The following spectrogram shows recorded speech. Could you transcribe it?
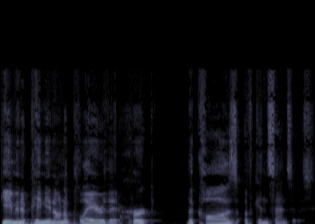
gave an opinion on a player that hurt the cause of consensus.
